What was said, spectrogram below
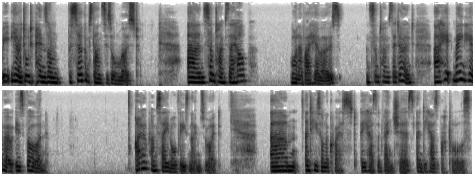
you know, it all depends on the circumstances almost. And sometimes they help one of our heroes, and sometimes they don't. Our main hero is Voron. I hope I'm saying all these names right. Um, and he's on a quest. He has adventures and he has battles.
